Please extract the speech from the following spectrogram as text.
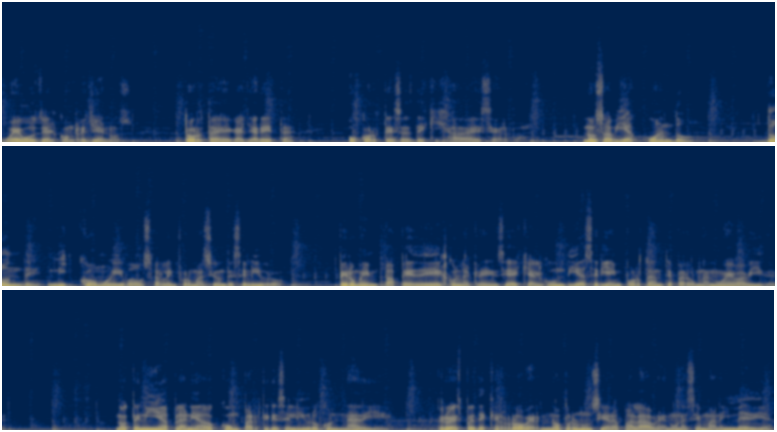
huevos de halcón rellenos, torta de gallareta o cortezas de quijada de cerdo. No sabía cuándo, dónde ni cómo iba a usar la información de ese libro, pero me empapé de él con la creencia de que algún día sería importante para una nueva vida. No tenía planeado compartir ese libro con nadie, pero después de que Robert no pronunciara palabra en una semana y media,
